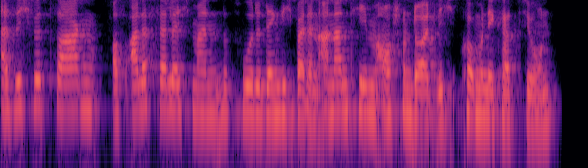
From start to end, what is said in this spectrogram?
Also ich würde sagen, auf alle Fälle, ich meine, das wurde, denke ich, bei den anderen Themen auch schon deutlich, Kommunikation.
